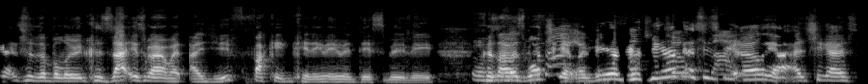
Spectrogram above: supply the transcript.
get to the balloon because that is where I went. Are you fucking kidding me with this movie? Because I was watching it when Vera, Vera messaged me earlier, and she goes,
